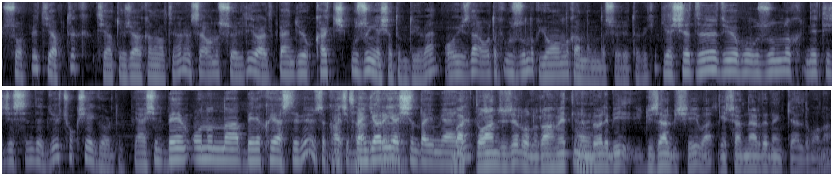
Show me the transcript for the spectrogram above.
sohbet yaptık. Tiyatrocu Hakan Altıner mesela onun söylediği vardı. Ben diyor kaç uzun yaşadım diyor ben. O yüzden oradaki uzunluk yoğunluk anlamında söylüyor tabii ki. Yaşadığı diyor bu uzunluk neticesinde diyor çok şey gördüm. Yani şimdi benim onunla beni kıyaslayabiliyor musun? Kaç E, ben tabii, yarı tabii. yaşındayım yani. Bak Doğan Cüceloğlu rahmetlinin Evet. böyle bir güzel bir şeyi var. Geçenlerde denk geldim ona.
